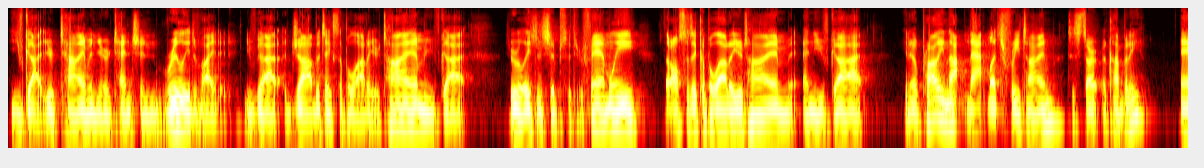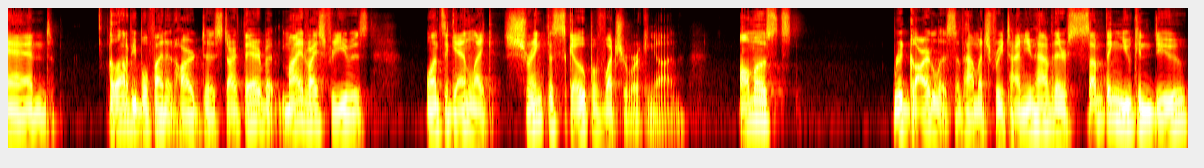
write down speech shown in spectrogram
you've got your time and your attention really divided. You've got a job that takes up a lot of your time. You've got your relationships with your family that also take up a lot of your time, and you've got you know probably not that much free time to start a company. And a lot of people find it hard to start there. But my advice for you is once again, like shrink the scope of what you're working on. Almost regardless of how much free time you have, there's something you can do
